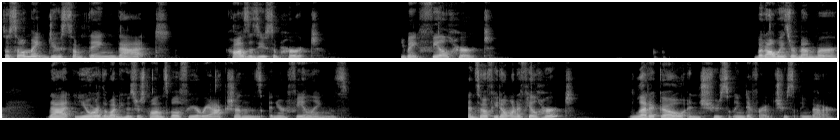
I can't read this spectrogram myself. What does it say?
So, someone might do something that causes you some hurt. You might feel hurt. But always remember that you're the one who's responsible for your reactions and your feelings. And so, if you don't want to feel hurt, let it go and choose something different, choose something better.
